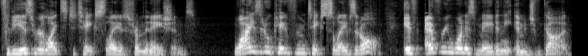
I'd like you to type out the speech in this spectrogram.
for the Israelites to take slaves from the nations? Why is it okay for them to take slaves at all if everyone is made in the image of God?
